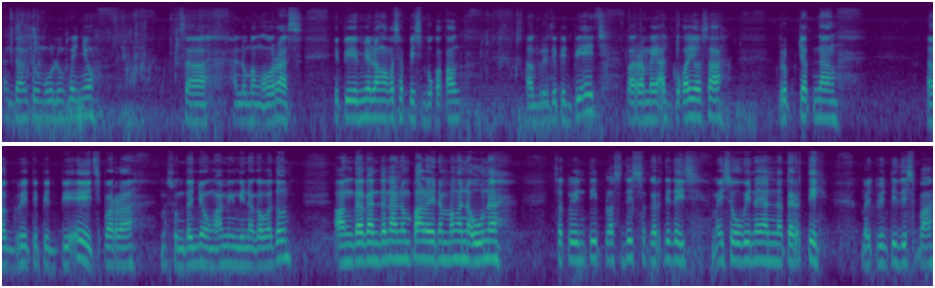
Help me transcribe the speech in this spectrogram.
Handang tumulong sa inyo sa anumang oras. I-PM nyo lang ako sa Facebook account Agritipid PH para may add ko kayo sa group chat ng Agritipid PH para masundan nyo ang aming ginagawa doon. Ang gaganda na ng palay ng mga nauna sa 20 plus days, sa 30 days. May suwi na yan na 30. May 20 days pa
